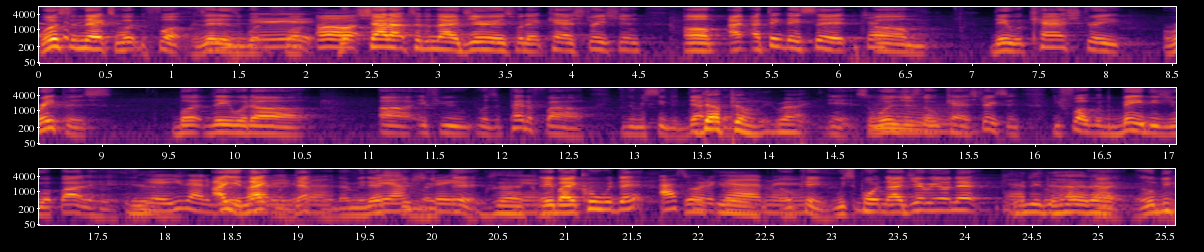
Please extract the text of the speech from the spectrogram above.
what's the next? What the fuck? Because that is what the fuck. Uh, but shout out to the Nigerians for that castration. Um, I, I think they said um, they would castrate rapists, but they would uh, uh, if you was a pedophile, you could receive the death, Death penalty. penalty, right. Yeah, so it wasn't just no castration. You fuck with the babies, you up out of here. Mm. Yeah, you gotta I unite with that one. I mean, that Yeah, shit I'm right straight. there. Exactly. Yeah. Everybody cool with that? I swear Fuck to yeah. God, man. Okay, we support Nigeria on that. They need to have that. right, don't be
